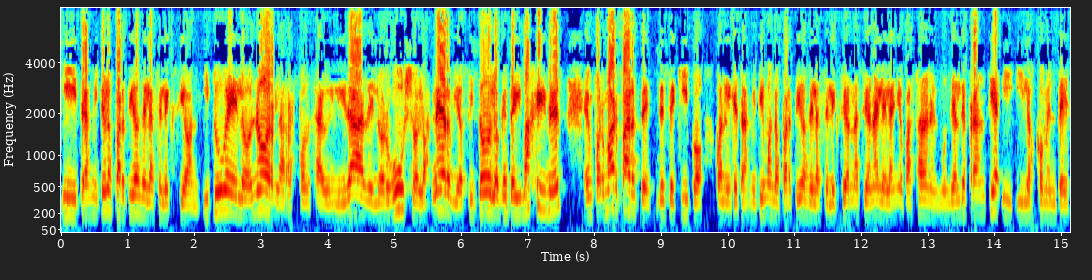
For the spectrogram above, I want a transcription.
y transmitió los partidos de la selección. Y tuve el honor, la responsabilidad, el orgullo, los nervios y todo lo que te imagines en formar parte de ese equipo con el que transmitimos los partidos de la selección nacional el año pasado en el Mundial de Francia y, los comenté.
